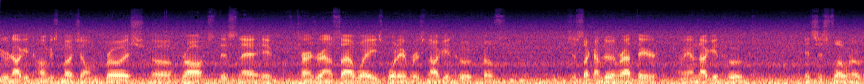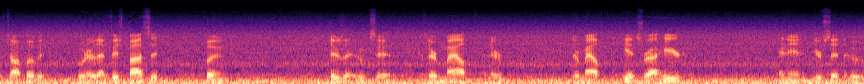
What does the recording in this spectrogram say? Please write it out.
you're not getting hung as much on brush, uh, rocks, this and that. It turns around sideways, whatever, it's not getting hooked because just like I'm doing right there. I mean, I'm not getting hooked. It's just flowing over the top of it. Whenever that fish bites it, boom, there's that hook set. Their mouth and their their mouth hits right here, and then you're setting the hook.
